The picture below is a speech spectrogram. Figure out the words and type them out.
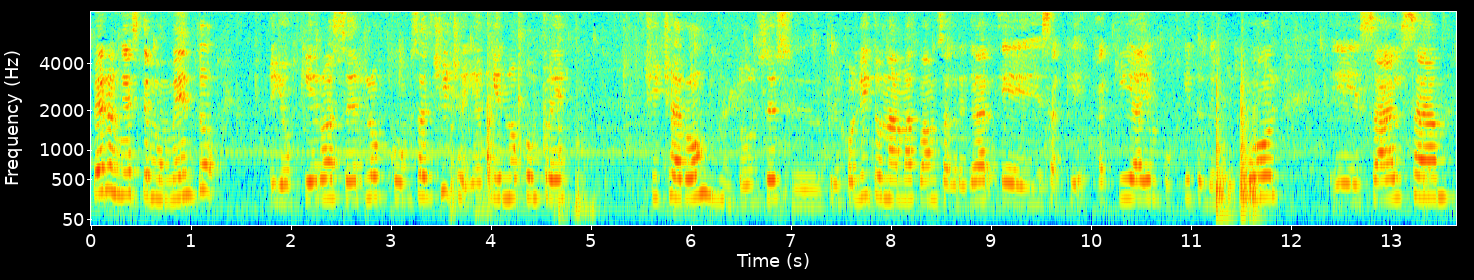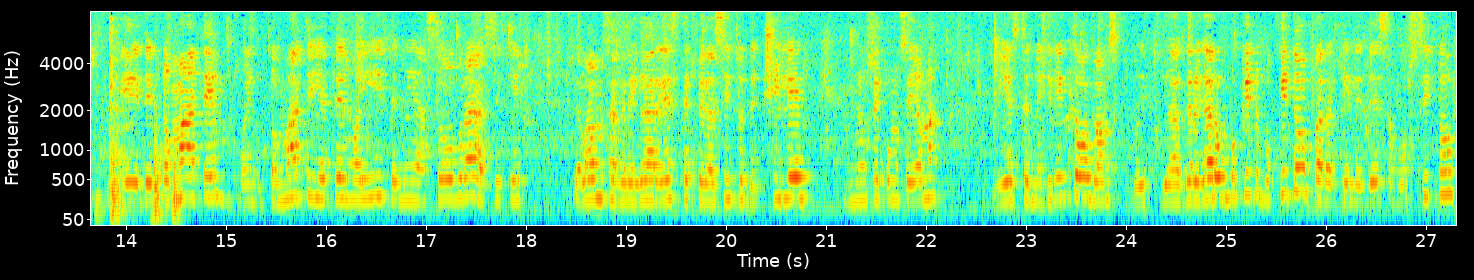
Pero en este momento yo quiero hacerlo con salchicha, ya que no compré chicharrón, entonces el frijolito nada más vamos a agregar, eh, aquí, aquí hay un poquito de frijol, eh, salsa eh, de tomate, bueno tomate ya tengo ahí, tenía sobra, así que le vamos a agregar este pedacito de chile, no sé cómo se llama, y este negrito, vamos a agregar un poquito, poquito para que le dé saborcito.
